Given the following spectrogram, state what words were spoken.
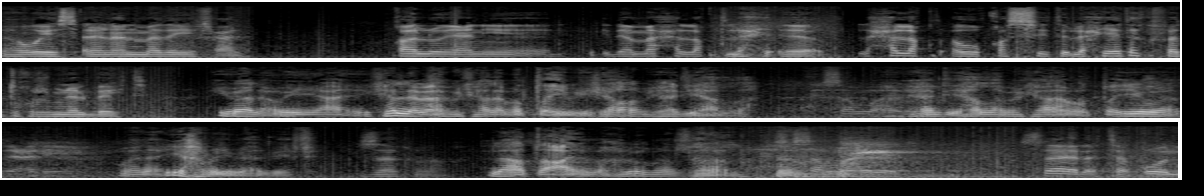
فهو يسأل الآن ماذا يفعل؟ قال له يعني إذا ما حلقت لحي... حلقت أو قصيت لحيتك فتخرج من البيت. يبالغ يعني يكلمه بالكلام الطيب إن شاء الله يهديها الله. يهديها الله بالكلام الطيب ولا يخرج من البيت. جزاك الله لا طاعة المخلوق من الله أحسن الله عليك سائلة تقول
